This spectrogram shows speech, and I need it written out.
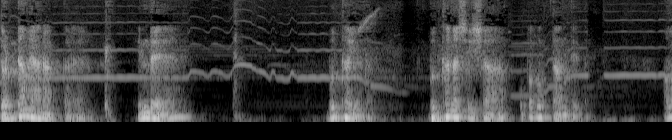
ದೊಡ್ಡವ ಯಾರಾಗ್ತಾರೆ ಹಿಂದೆ ಬುದ್ಧ ಇದ್ದ. ಬುದ್ಧನ ಶಿಷ್ಯ ಉಪಗುಪ್ತ ಅಂತಿದ್ದ. ಅವ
